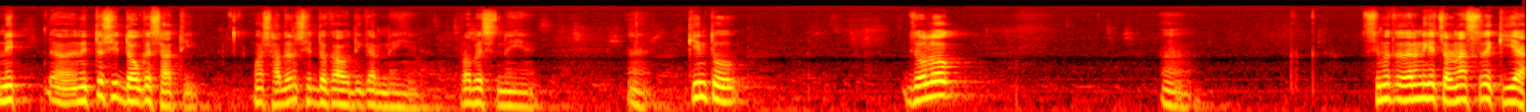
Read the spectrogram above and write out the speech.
नित्य नित्य सिद्धों के साथ ही वहाँ साधारण सिद्ध का अधिकार नहीं है प्रवेश नहीं है। हाँ, किंतु जो लोग श्रीमती धरणी के चरणाश्रय किया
